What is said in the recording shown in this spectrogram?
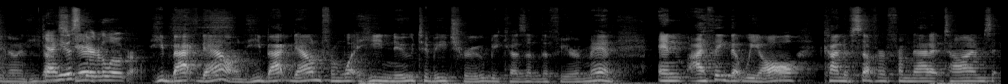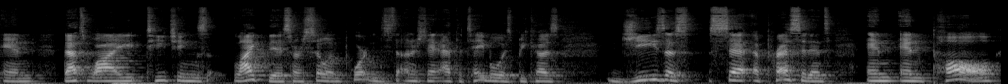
You know, and he got yeah, he was scared. scared of a little girl. He backed down. He backed down from what he knew to be true because of the fear of man. And I think that we all kind of suffer from that at times. And that's why teachings like this are so important to understand at the table, is because Jesus set a precedent And, and Paul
